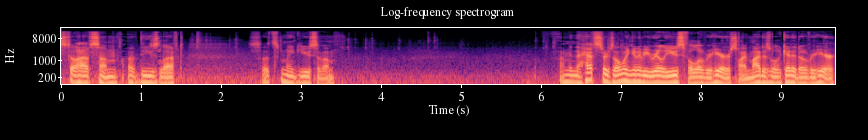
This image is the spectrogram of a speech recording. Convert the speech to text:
Still have some of these left. So let's make use of them. I mean, the Hetzer's only going to be really useful over here, so I might as well get it over here.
